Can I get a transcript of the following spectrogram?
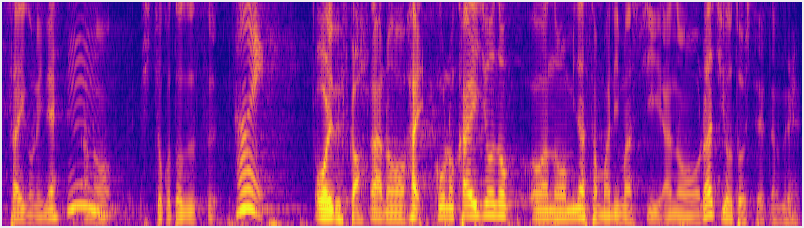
最後にね、うん。あの一言ずつ。はい。終わりですか？あのはい。この会場のあの皆さんもありますしあのラジオを通してなので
